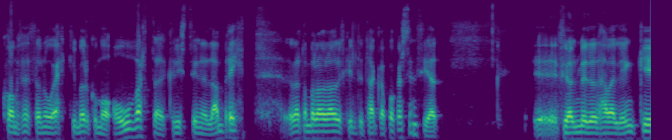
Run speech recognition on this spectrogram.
kom þetta nú ekki mörgum á óvart að Kristíne Lambreitt varnamálar áður skildi taka pókansinn því að fjölmyrður hafa lengi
